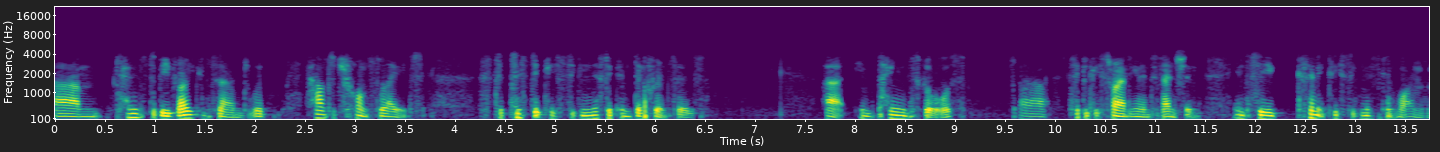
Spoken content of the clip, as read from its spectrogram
um, tends to be very concerned with how to translate statistically significant differences uh, in pain scores uh, typically surrounding an intervention into clinically significant ones.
